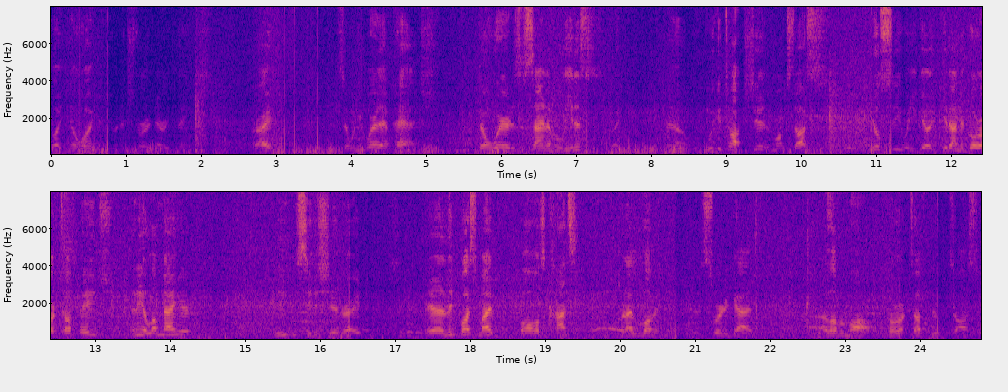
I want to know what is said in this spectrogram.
but you know what? You're doing extraordinary things. Right? So when you wear that patch, don't wear it as a sign of elitist. Like, you know, we could talk shit amongst us. You'll see get on the GORUCK Tough page. Any alumni here? You can see the shit, right? Yeah, they bust my balls constantly, but I love it. I swear to God, I love them all. GORUCK Tough Group is awesome.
